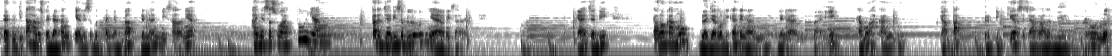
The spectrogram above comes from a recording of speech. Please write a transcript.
Dan kita harus bedakan yang disebut penyebab dengan misalnya hanya sesuatu yang terjadi sebelumnya misalnya. Ya, jadi kalau kamu belajar logika dengan dengan baik, kamu akan dapat berpikir secara lebih runut.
